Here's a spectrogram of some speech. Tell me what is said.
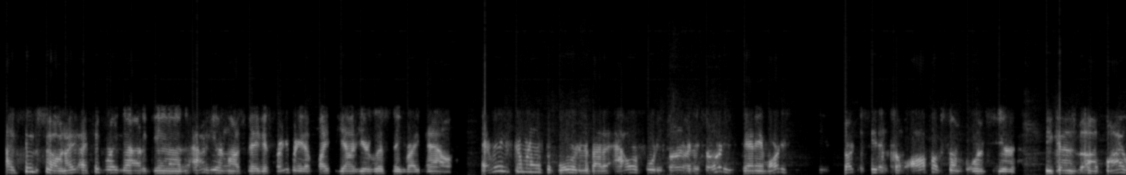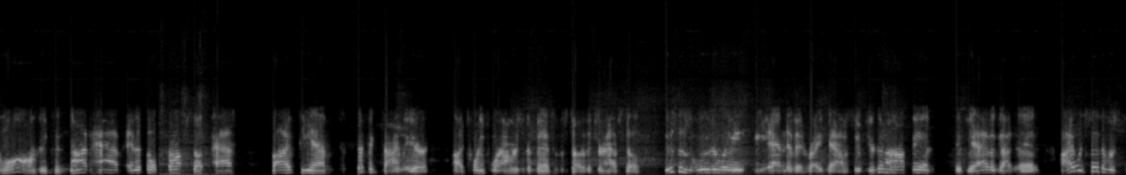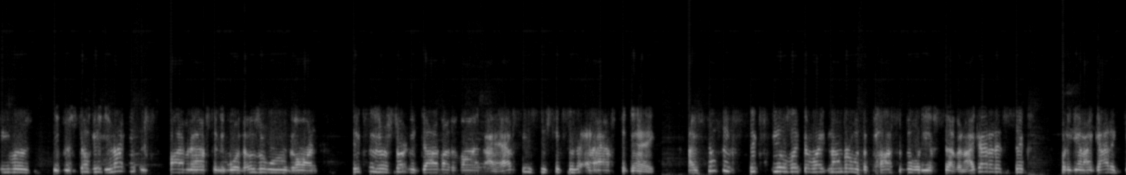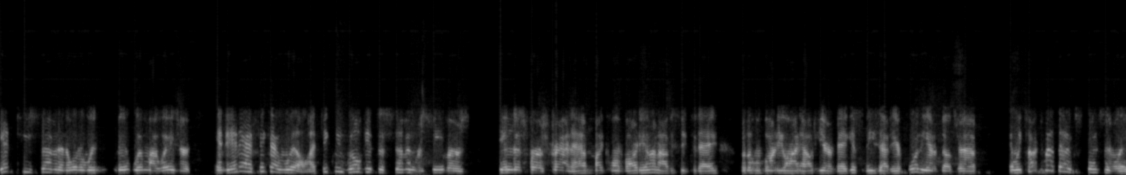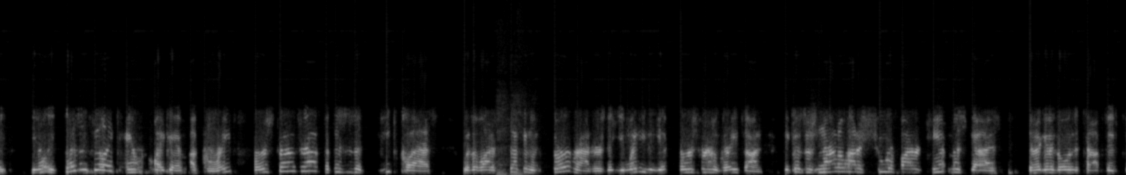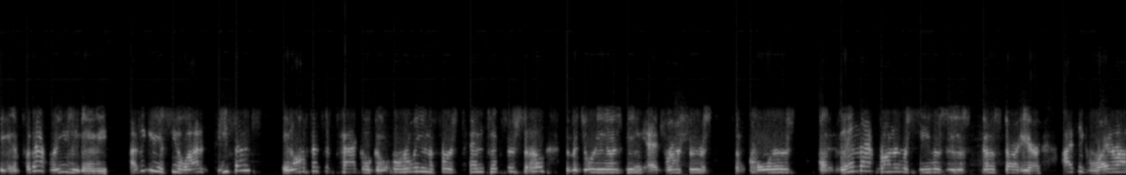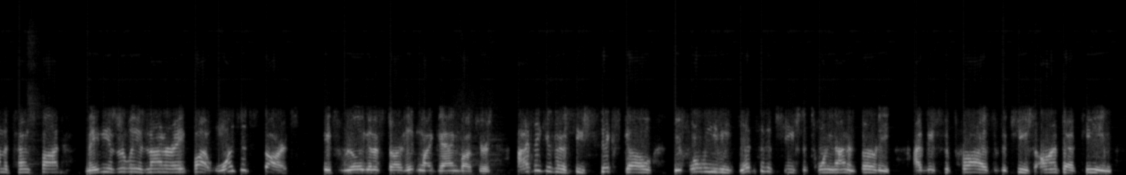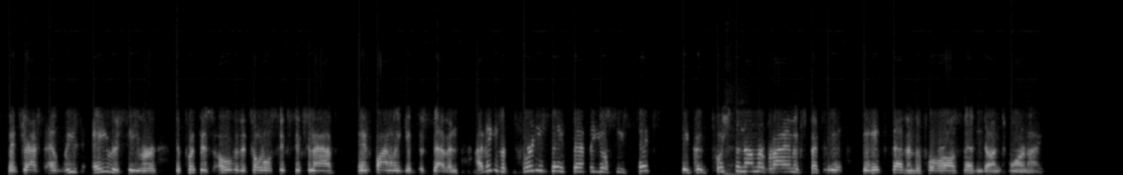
I think so, and I, I think right now, again, out here in Las Vegas, for anybody that might be out here listening right now, everything's coming off the board in about an hour 45, and it's already, Danny, I'm already starting to see them come off of some boards here because uh, by law, they cannot have NFL props up past 5 p.m. Pacific time here, uh, 24 hours in advance of the start of the draft. So this is literally the end of it right now. So if you're going to hop in, if you haven't gotten in, I would say the receivers, if you're still getting, you're not getting five and a halfs anymore. Those are long gone. Sixes are starting to die by the vine. I have seen some sixes and a halfs today. I still think six feels like the right number with the possibility of seven. I got it at six, but again, I got to get to seven in order to win, my wager. And Danny, I think I will. I think we will get to seven receivers in this first round. I have Michael Lombardi on, obviously, today for the Lombardi line out here in Vegas, and he's out here for the NFL draft. And we talked about that extensively. You know, it doesn't feel like a, like a, a great first round draft, but this is a deep class with a lot of second and third rounders that you might even get first round grades on because there's not a lot of surefire can't miss guys that are going to go in the top 15. And for that reason, Danny, I think you're going to see a lot of defense and offensive tackle go early in the first 10 picks or so, the majority of those being edge rushers, some corners, and then that runner receivers is going to start here. I think right around the 10 spot, maybe as early as nine or eight. But once it starts, it's really going to start hitting like gangbusters. I think you're going to see six go before we even get to the Chiefs at 29 and 30, I'd be surprised if the Chiefs aren't that team that drafts at least a receiver to put this over the total six, six and a half, and finally get to seven. I think it's a pretty safe bet that you'll see six. It could push the number, but I am expecting it to hit seven before we're all said and done tomorrow night.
